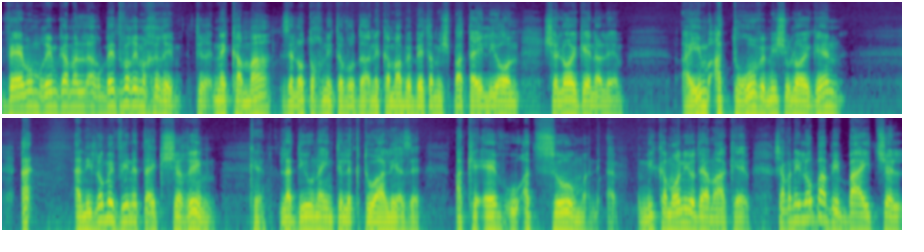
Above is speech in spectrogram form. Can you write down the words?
והם אומרים גם על הרבה דברים אחרים. תראה, נקמה זה לא תוכנית עבודה, נקמה בבית המשפט העליון שלא הגן עליהם. האם עתרו ומישהו לא הגן? אני לא מבין את ההקשרים כן. לדיון האינטלקטואלי הזה. הכאב הוא עצום. מי כמוני יודע מה הכאב. עכשיו, אני לא בא מבית של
